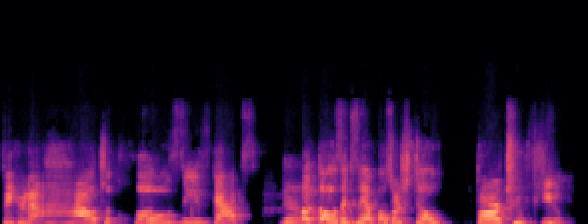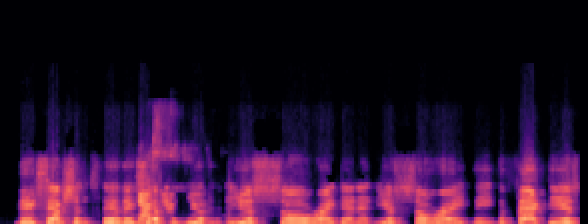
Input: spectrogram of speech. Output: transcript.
figured out how to close these gaps. Yeah. But those examples are still far too few. The exceptions. They're the yes. exceptions. You're, you're so right, Dan. You're so right. The, the fact is,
